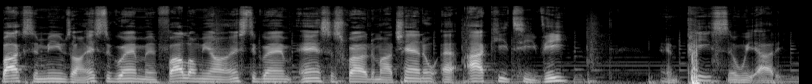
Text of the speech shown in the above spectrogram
boxing memes on Instagram and follow me on Instagram and subscribe to my channel at Aki TV. And peace, and we outie.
